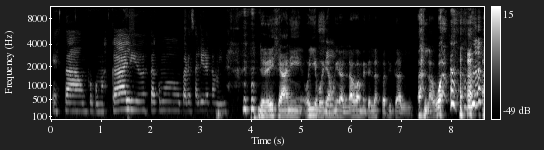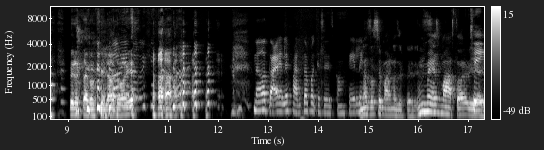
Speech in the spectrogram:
está un poco más cálido, está como para salir a caminar. Yo le dije a Ani, oye, podríamos Sí. ir al lago a meter las patitas al, al agua. Pero está congelado todavía. congelado. No, todavía le falta para que se descongele. Unas dos semanas de perder. Un mes más todavía. Sí.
